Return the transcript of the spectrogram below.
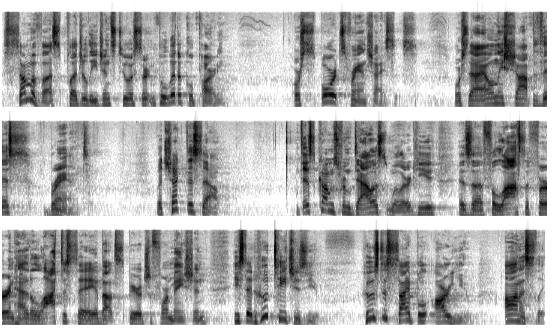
some of us pledge allegiance to a certain political party or sports franchises or say, I only shop this brand. But check this out. This comes from Dallas Willard. He is a philosopher and had a lot to say about spiritual formation. He said, Who teaches you? Whose disciple are you? Honestly,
